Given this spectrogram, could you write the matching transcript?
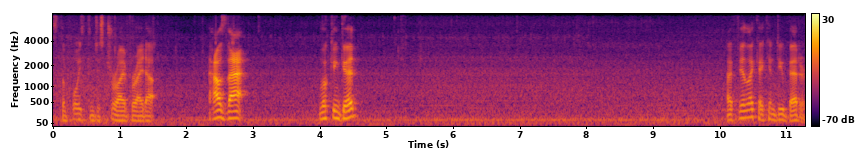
So the boys can just drive right up. How's that? Looking good? I feel like I can do better.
